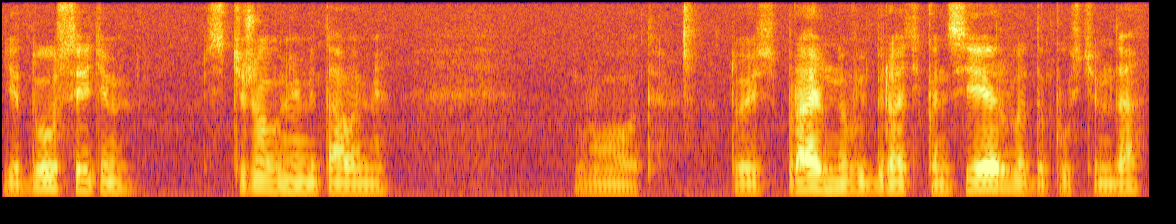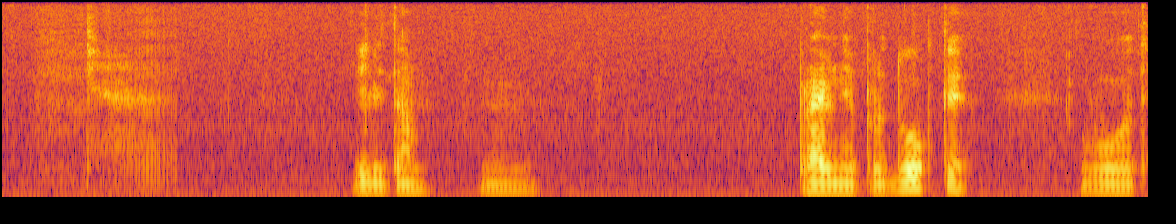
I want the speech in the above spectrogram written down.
еду с этим, с тяжелыми металлами. Вот. То есть правильно выбирать консервы, допустим, да. Или там правильные продукты, вот,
